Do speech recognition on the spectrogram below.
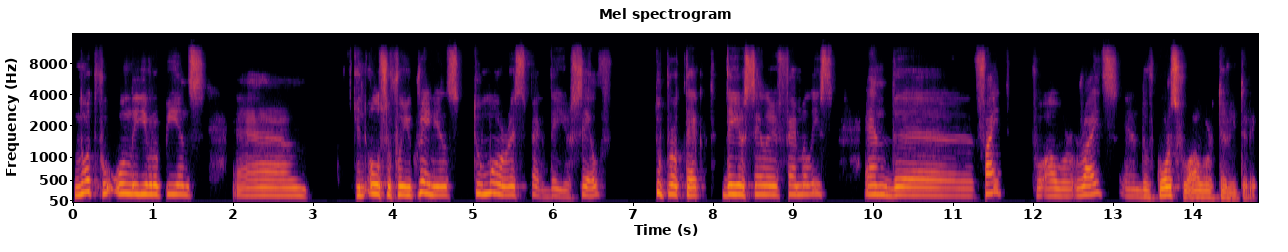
not for only Europeans um, and also for Ukrainians to more respect their self, to protect their families, and uh, fight for our rights and, of course, for our territory.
